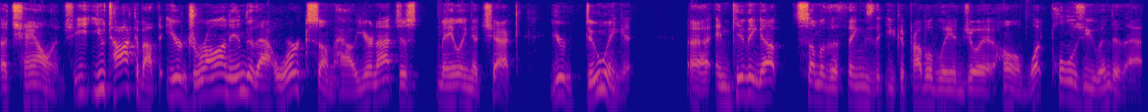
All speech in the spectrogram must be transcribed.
a challenge. You talk about that. You're drawn into that work somehow. You're not just mailing a check. You're doing it uh, and giving up some of the things that you could probably enjoy at home. What pulls you into that?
